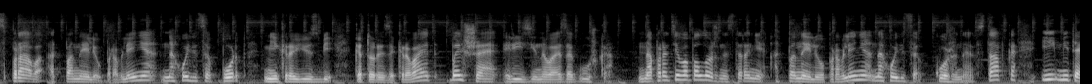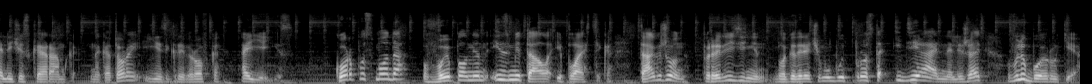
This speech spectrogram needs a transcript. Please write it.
Справа от панели управления находится порт microUSB, который закрывает большая резиновая заглушка. На противоположной стороне от панели управления находится кожаная вставка и металлическая рамка, на которой есть гравировка Aegis. Корпус мода выполнен из металла и пластика. Также он прорезинен, благодаря чему будет просто идеально лежать в любой руке.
